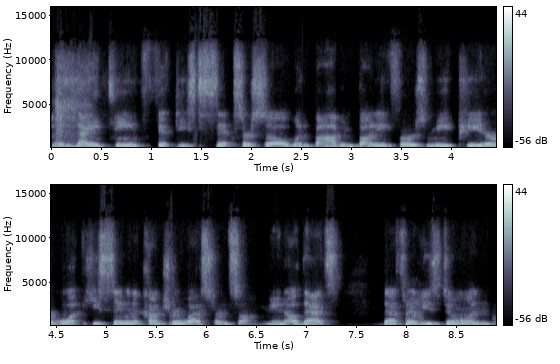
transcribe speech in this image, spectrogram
in 1956 or so when Bob and Bunny first meet Peter what he's singing a country western song you know that's that's what he's doing.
